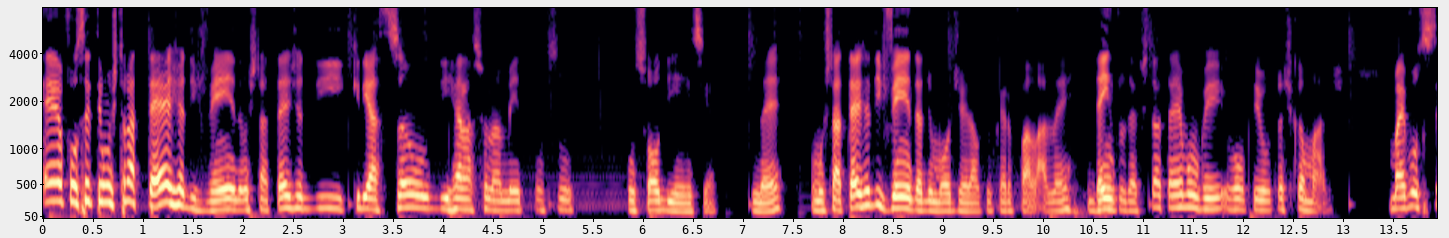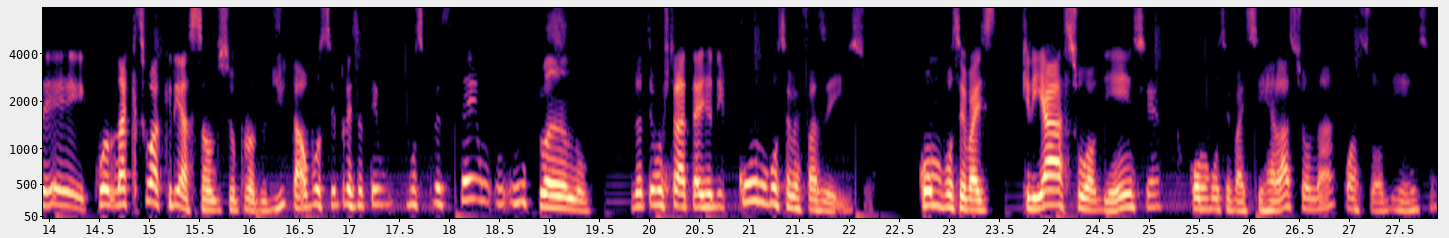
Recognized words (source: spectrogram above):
é você ter uma estratégia de venda, uma estratégia de criação de relacionamento com, su, com sua audiência, né? Uma estratégia de venda de um modo geral que eu quero falar, né? Dentro dessa estratégia vão ver, vão ter outras camadas. Mas você, na sua criação do seu produto digital, você precisa ter, você precisa ter um, um plano, precisa ter uma estratégia de como você vai fazer isso. Como você vai criar a sua audiência, como você vai se relacionar com a sua audiência,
